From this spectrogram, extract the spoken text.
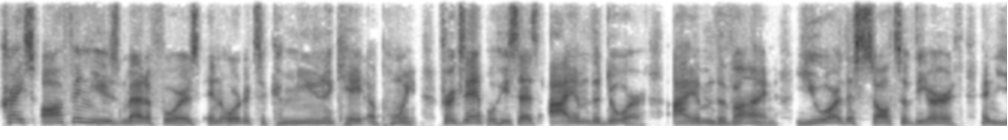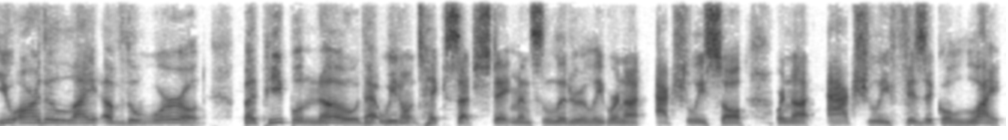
Christ often used metaphors in order to communicate a point. For example, he says, I am the door, I am the vine, you are the salt of the earth, and you are the light of the world. But people know that we don't take such statements literally. We're not actually salt, we're not actually physical light.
